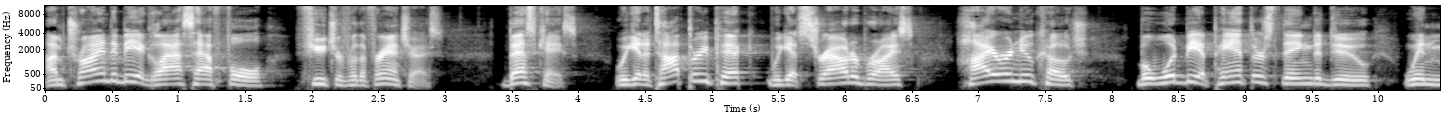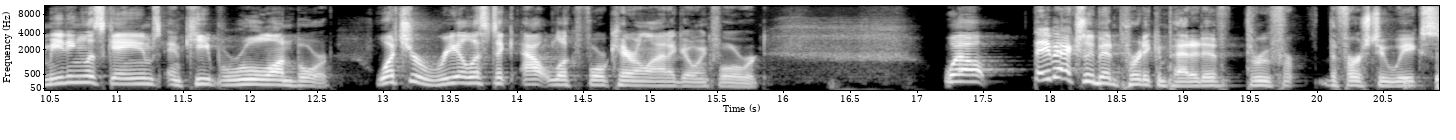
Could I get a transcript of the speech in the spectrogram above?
I'm trying to be a glass half full future for the franchise. Best case, we get a top three pick, we get Stroud or Bryce, hire a new coach, but would be a Panthers thing to do win meaningless games and keep Rhule on board. What's your realistic outlook for Carolina going forward? Well, they've actually been pretty competitive through the first two weeks.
